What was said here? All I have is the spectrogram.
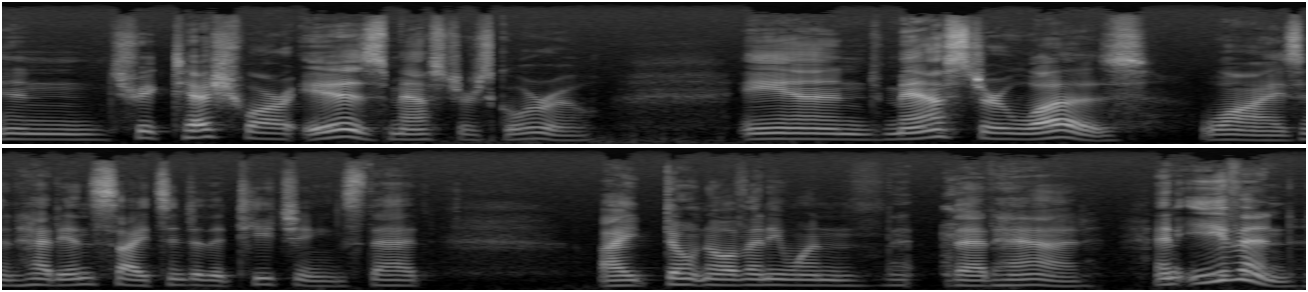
and Sri Yukteswar is Master's guru. And Master was wise and had insights into the teachings that I don't know of anyone that, had. And even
